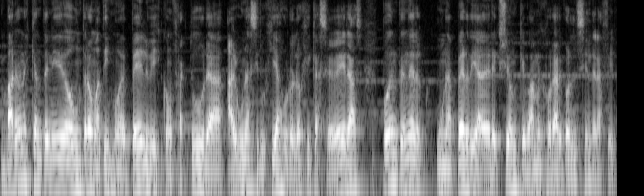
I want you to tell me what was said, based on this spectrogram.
Varones que han tenido un traumatismo de pelvis con fractura, algunas cirugías urológicas severas, pueden tener una pérdida de erección que va a mejorar con el sildenafil.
